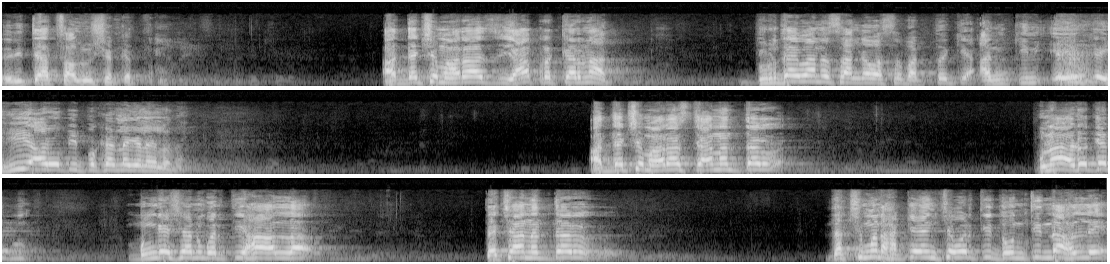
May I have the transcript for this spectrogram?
रित्या चालू शकत नाही. अध्यक्ष महाराज या प्रकरणात दुर्दैवानं सांगावं असं वाटतं की आणखीन एकही आरोपी पकडला गेलेला नाही. अध्यक्ष महाराज त्यानंतर पुन्हा ऍडव्होकेट मंगेशांवरती हा हल्ला. त्याच्यानंतर लक्ष्मण हाके यांच्यावरती दोन तीनदा हल्ले.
